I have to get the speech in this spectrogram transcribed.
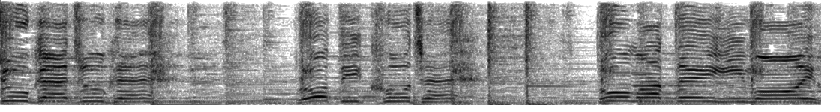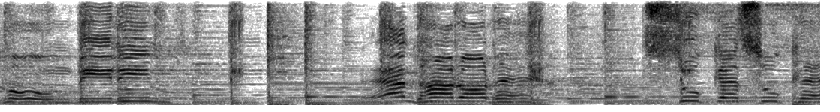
যুগে যুগে প্ৰতি খোজে তোমাতেই মই হোম বিলীন। এন্ধাৰৰে চুকে চুকে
